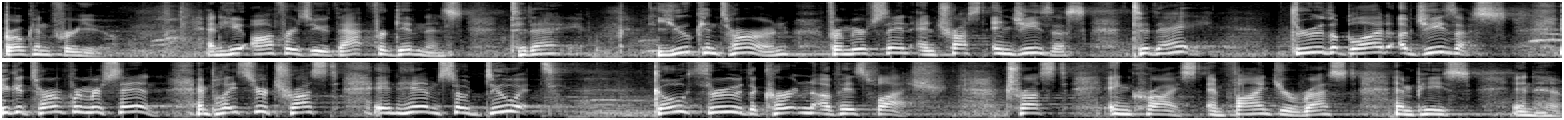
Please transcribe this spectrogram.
broken for you. And he offers you that forgiveness today. You can turn from your sin and trust in Jesus today through the blood of Jesus. You can turn from your sin and place your trust in Him. So do it. Go through the curtain of His flesh. Trust in Christ and find your rest and peace in Him.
